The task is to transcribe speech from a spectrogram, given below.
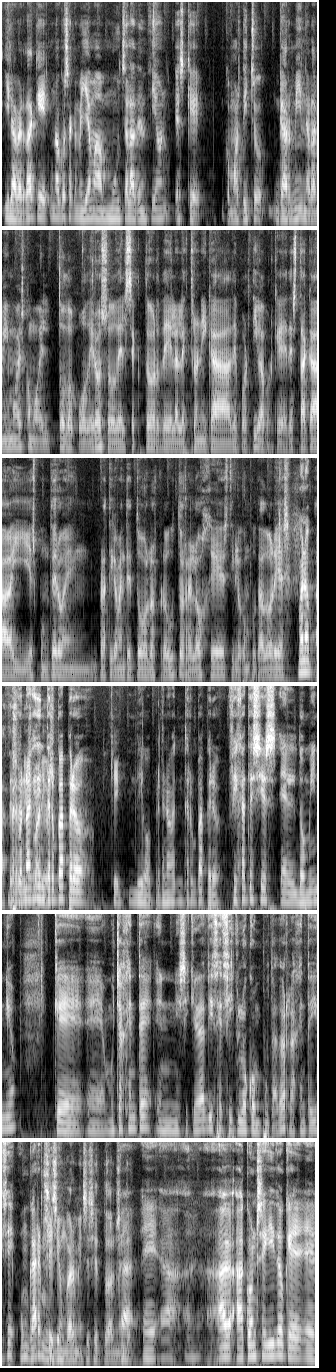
Y la verdad que una cosa que me llama mucha la atención es que, como has dicho, Garmin ahora mismo es como el todopoderoso del sector de la electrónica deportiva, porque destaca y es puntero en prácticamente todos los productos, relojes, ciclocomputadores. Bueno, perdona que te interrumpa, pero. Sí. Digo, perdona que te interrumpa, pero fíjate si es el dominio que eh, mucha gente ni siquiera dice ciclocomputador, la gente dice un Garmin. Sí, sí, un Garmin, sí, sí, totalmente. O sea, eh, ha, conseguido que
